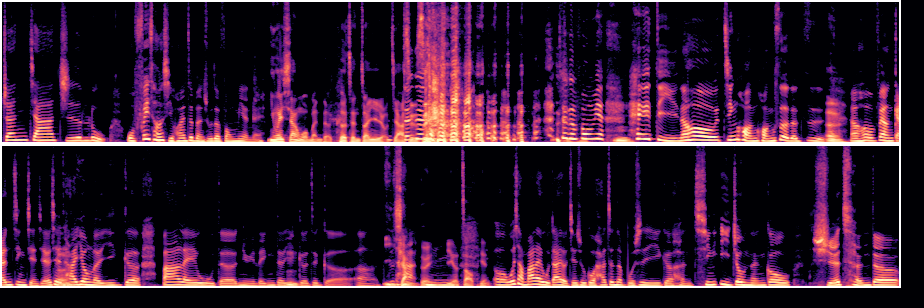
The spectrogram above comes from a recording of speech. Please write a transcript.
专家之路》，我非常喜欢这本书的封面呢，因为像我们的课程专业有价，是不是？这个封面黑底，然后金黄黄色的字，嗯，然后非常干净简洁，而且他用了一个芭蕾舞的女伶的一个这个、嗯、呃意象，对、嗯、一个照片。呃，我想芭蕾舞大家有接触过，它真的不是一个很轻易就能够学成的。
